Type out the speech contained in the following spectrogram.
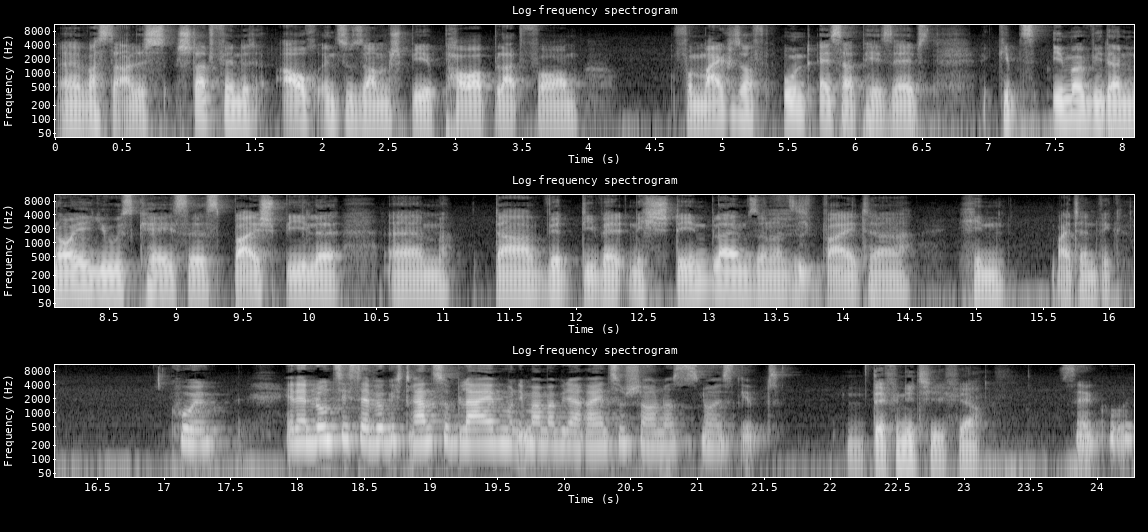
äh, was da alles stattfindet. Auch im Zusammenspiel Power Plattform von Microsoft und SAP selbst gibt es immer wieder neue Use Cases, Beispiele. Ähm, da wird die Welt nicht stehen bleiben, sondern sich weiterhin weiterentwickeln. Cool. Ja, dann lohnt es sich ja wirklich dran zu bleiben und immer mal wieder reinzuschauen, was es Neues gibt. Definitiv, ja. Sehr cool.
